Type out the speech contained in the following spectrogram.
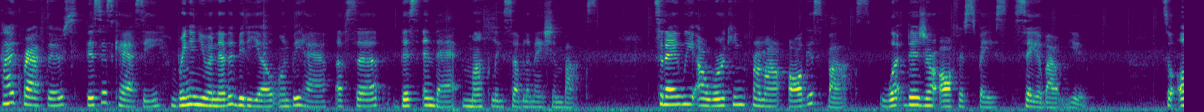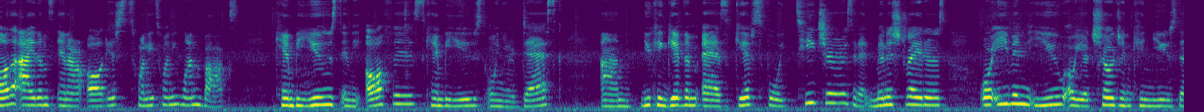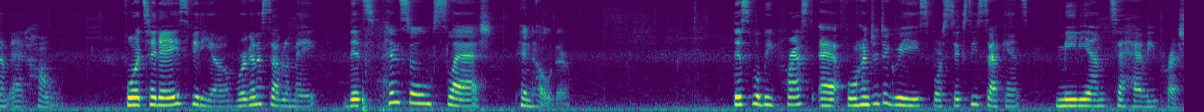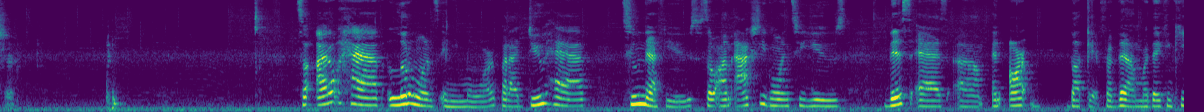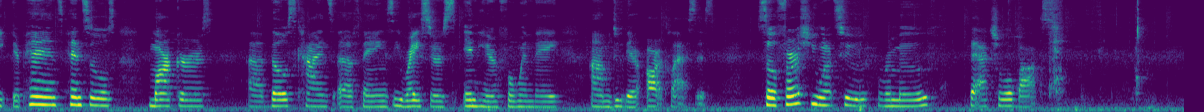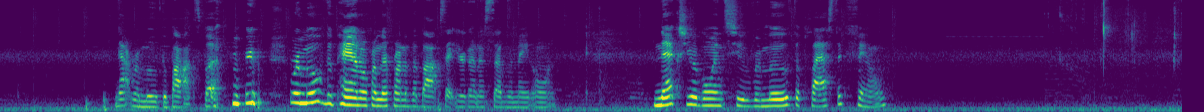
Hi crafters, this is Cassie bringing you another video on behalf of Sub This and That monthly sublimation box. Today we are working from our August box, What Does Your Office Space Say About You? So all the items in our August 2021 box can be used in the office, can be used on your desk. Um, you can give them as gifts for teachers and administrators or even you or your children can use them at home. For today's video, we're gonna sublimate this pencil slash pen holder. This will be pressed at 400 degrees for 60 seconds, medium to heavy pressure. So I don't have little ones anymore, but I do have two nephews. So I'm actually going to use this as um, an art bucket for them where they can keep their pens, pencils, markers, uh, those kinds of things, erasers in here for when they um, do their art classes. So first you want to remove the actual box. Not remove the box, but remove the panel from the front of the box that you're gonna sublimate on. Next, you're going to remove the plastic film.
